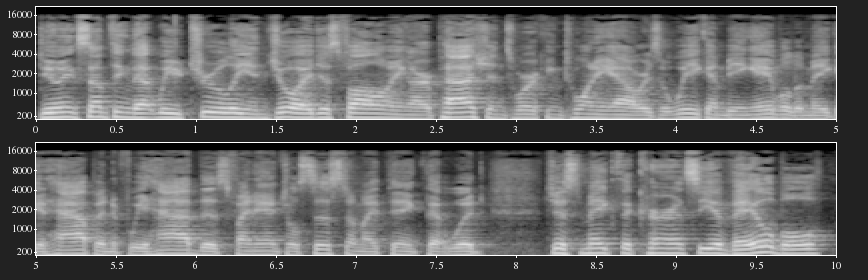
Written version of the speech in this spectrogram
doing something that we truly enjoy, just following our passions, working 20 hours a week and being able to make it happen. If we had this financial system, I think that would just make the currency available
